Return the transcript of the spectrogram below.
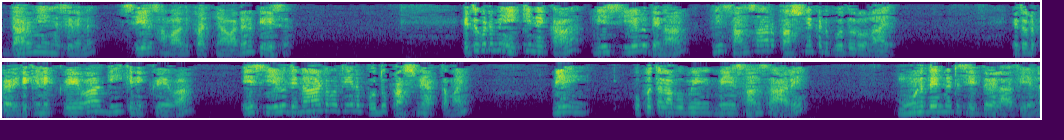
ධර්මයේ හැසිරෙන සීල සමාධි ප්‍රඥා වඩන පිරිස. එතකොට මේ එකිනෙකා මේ සියලු දෙනා මේ සංසාර ප්‍රශ්නයකට ගොදුරු වුණ අය. එතකොට පැවිදි කෙනෙක් වේවා, ගිහි කෙනෙක් වේවා, ඒ සියලු දෙනාටම තියෙන පොදු ප්‍රශ්නයක් තමයි මේ උපත ලැබු මේ සංසාරේ මුහුණ දෙන්නට සිද්ධ වෙලා තියෙන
